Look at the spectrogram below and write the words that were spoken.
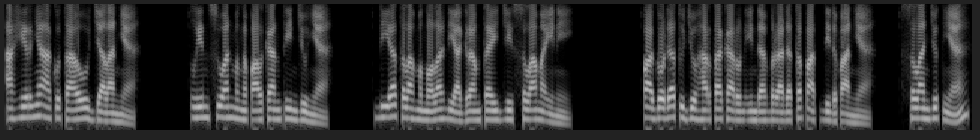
akhirnya aku tahu jalannya. Lin Xuan mengepalkan tinjunya. Dia telah mengolah diagram Taiji selama ini. Pagoda tujuh harta karun indah berada tepat di depannya. Selanjutnya,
